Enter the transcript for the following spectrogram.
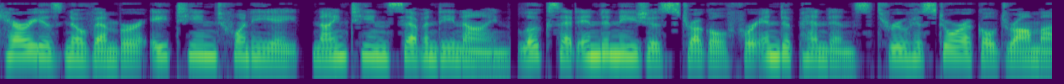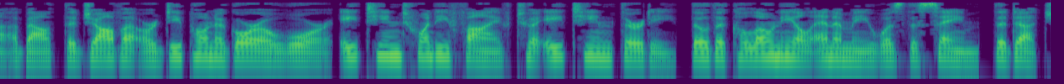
Karya's November 1828 1979 looks at Indonesia's struggle for independence through historical drama about the Java or Diponegoro War 1825 1830, though the colonial enemy was the same, the Dutch.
